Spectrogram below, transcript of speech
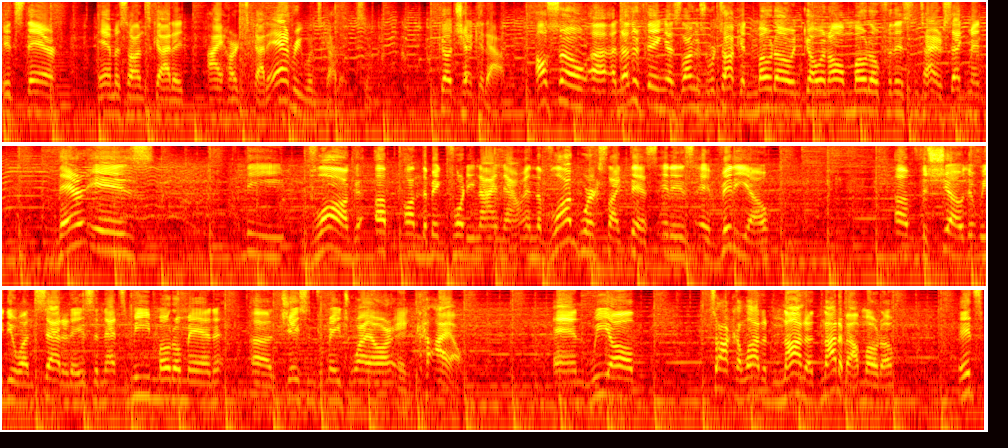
it's there. Amazon's got it, iHeart's got it, everyone's got it. So go check it out. Also, uh, another thing, as long as we're talking moto and going all moto for this entire segment, there is the vlog up on the Big 49 now. And the vlog works like this it is a video of the show that we do on Saturdays, and that's me, Moto Man, uh, Jason from HYR, and Kyle. And we all talk a lot of not, not about moto. It's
